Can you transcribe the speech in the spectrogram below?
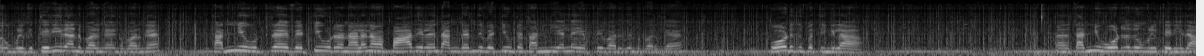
உங்களுக்கு தெரியுதான்னு பாருங்கள் இங்கே பாருங்கள் தண்ணி விட்டுற வெட்டி விட்றனால நம்ம பாதையிலேருந்து அங்கேருந்து வெட்டி விட்ட தண்ணி எல்லாம் எப்படி வருதுன்னு பாருங்கள் ஓடுது பார்த்தீங்களா தண்ணி ஓடுறது உங்களுக்கு தெரியுதா?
